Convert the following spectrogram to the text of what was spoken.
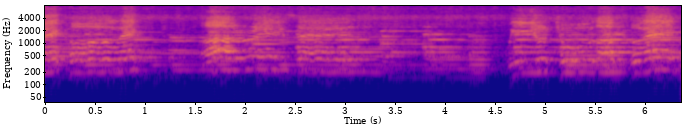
recollect our races. We'll to the place.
